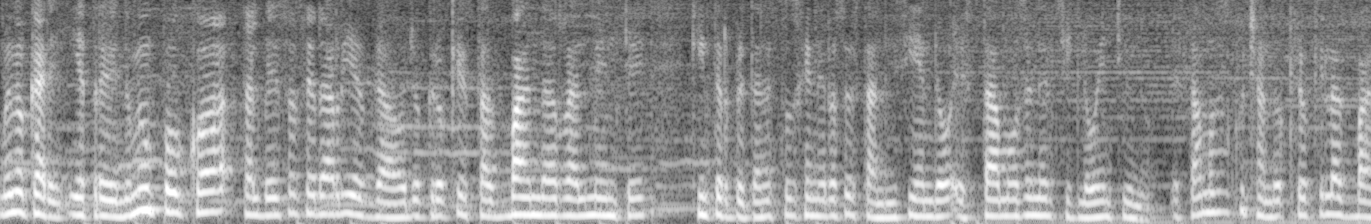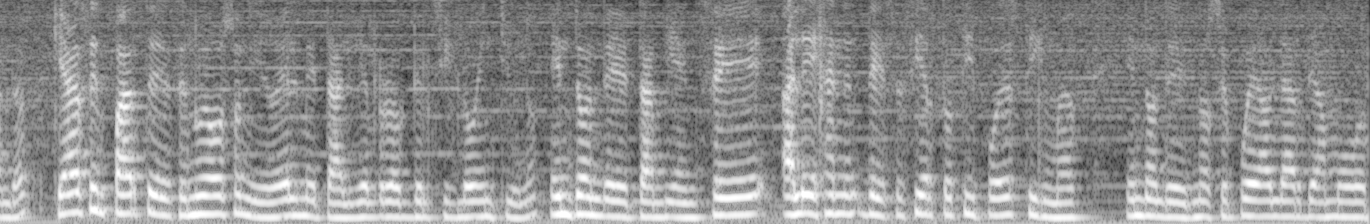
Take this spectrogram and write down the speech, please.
Bueno, Karen, y atreviéndome un poco a tal vez a ser arriesgado, yo creo que estas bandas realmente que interpretan estos géneros están diciendo estamos en el siglo XXI. Estamos escuchando creo que las bandas que hacen parte de ese nuevo sonido del metal y el rock del siglo XXI, en donde también se alejan de ese cierto tipo de estigmas, en donde no se puede hablar de amor,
